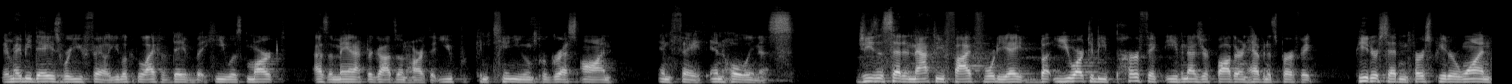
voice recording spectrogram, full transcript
There may be days where you fail. You look at the life of David, but he was marked as a man after God's own heart, that you continue and progress on in faith, in holiness. Jesus said in Matthew 5:48, "But you are to be perfect even as your Father in heaven is perfect." Peter said in 1 Peter 1,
